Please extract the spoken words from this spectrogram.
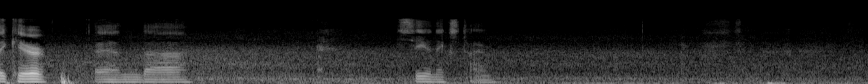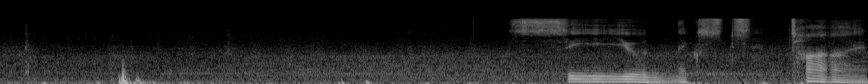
Take care and uh, see you next time. See you next time.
